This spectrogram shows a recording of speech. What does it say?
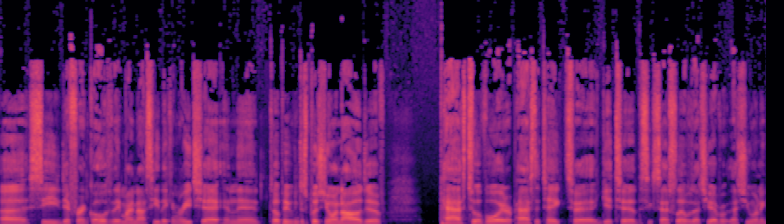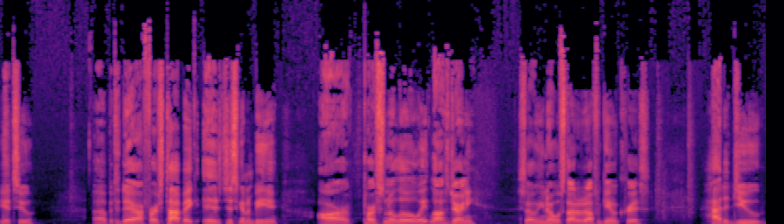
uh, see different goals they might not see they can reach yet, and then so people can just put you on knowledge of paths to avoid or paths to take to get to the success levels that you ever that you want to get to. Uh, but today our first topic is just gonna be our personal little weight loss journey. So you know we'll start it off again with Chris. How did you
